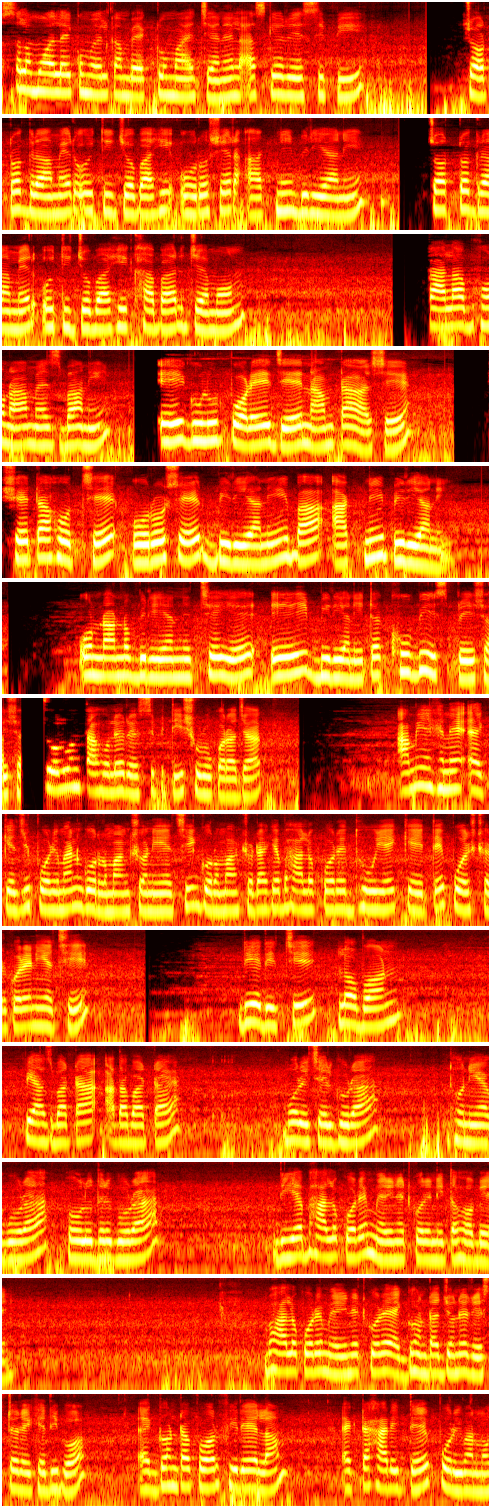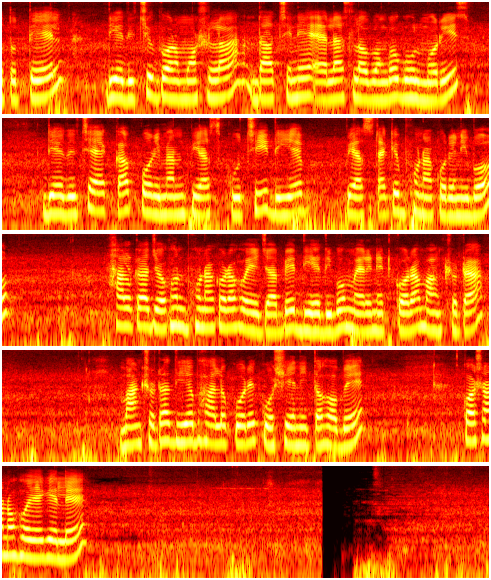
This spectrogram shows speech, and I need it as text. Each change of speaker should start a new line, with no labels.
আসসালামু আলাইকুম, welcome back to my channel. আজকের রেসিপি চট্টগ্রামের ঐতিহ্যবাহী ওরসের আটনি বিরিয়ানি। চট্টগ্রামের ঐতিহ্যবাহী খাবার যেমন কালা ভোনা মেজবানি, এইগুলোর পরে যে নামটা আসে সেটা হচ্ছে ওরসের বিরিয়ানি বা আটনি বিরিয়ানি। অন্যান্য বিরিয়ানির চেয়ে এই বিরিয়ানিটা খুবই স্পেশাল চলুন তাহলে রেসিপিটি শুরু করা যাক। আমি এখানে এক কেজি পরিমাণ গরুর মাংস নিয়েছি। গরুর মাংসটাকে ভালো করে ধুয়ে, কেটে, পরিষ্কার করে নিয়েছি। দিয়ে দিচ্ছি লবণ, পেঁয়াজ বাটা, আদা বাটা, মরিচের গুঁড়া, ধনিয়া গুঁড়া, হলুদের গুঁড়া দিয়ে ভালো করে ম্যারিনেট করে নিতে হবে। ভালো করে ম্যারিনেট করে এক ঘণ্টার জন্য রেস্টে রেখে দিব। এক ঘণ্টা পর ফিরে এলাম। একটা হাঁড়িতে পরিমাণ মতো তেল, দিয়ে দিচ্ছি গরম মশলা, দারচিনি, এলাচ, লবঙ্গ, গোলমরিচ, দিয়ে দিচ্ছি এক কাপ পরিমাণ পেঁয়াজ কুচি, দিয়ে পেঁয়াজটাকে ভুনা করে নিব। হালকা যখন ভুনা করা হয়ে যাবে, দিয়ে দিব ম্যারিনেট করা মাংসটা। মাংসটা দিয়ে ভালো করে কষিয়ে নিতে হবে। কষানো হয়ে গেলে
